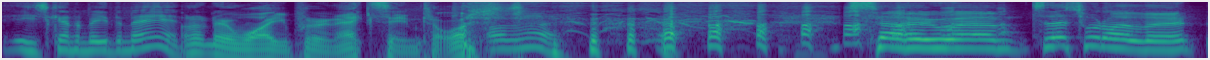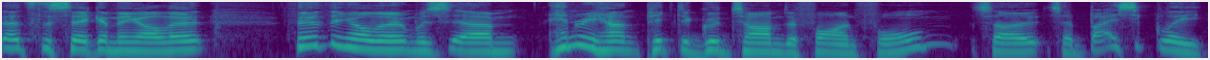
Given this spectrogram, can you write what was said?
he's going to be the man. I don't know why you put an accent on. I don't know. so, um, so that's what I learned. That's the second thing I learned. Third thing I learned was um, Henry Hunt picked a good time to find form. So, so basically,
